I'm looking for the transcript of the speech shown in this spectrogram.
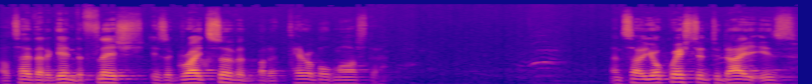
I'll say that again. The flesh is a great servant, but a terrible master. And so, your question today is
